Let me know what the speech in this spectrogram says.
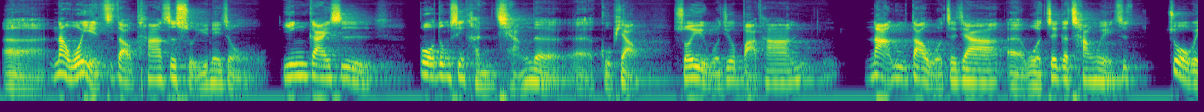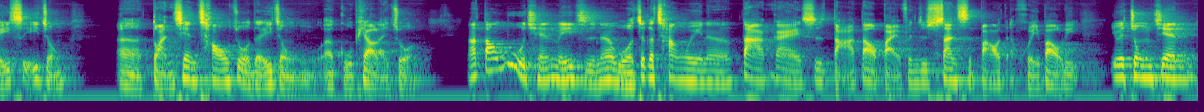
呃，那我也知道它是属于那种应该是波动性很强的呃股票，所以我就把它纳入到我这家呃我这个仓位是作为是一种呃短线操作的一种呃股票来做。那到目前为止呢，我这个仓位呢，大概是达到百分之三十八的回报率，因为中间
